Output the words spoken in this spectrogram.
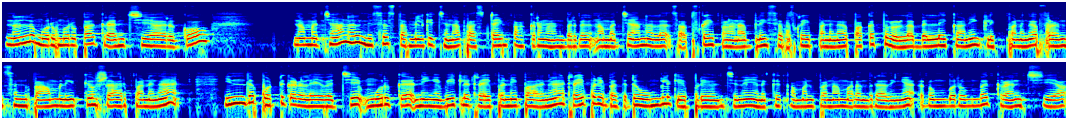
நல்ல முறுமுறுப்பாக க்ரன்ச்சியாக இருக்கும். நம்ம சேனல் மிஸ்ஸஸ் தமிழ் கிச்சனை ஃபஸ்ட் டைம் பார்க்குற நண்பர்கள் நம்ம சேனலை சப்ஸ்கிரைப் பண்ணனா ப்ளீஸ் சப்ஸ்கிரைப் பண்ணுங்கள் பக்கத்தில் உள்ள பெல்லைக்கானையும் கிளிக் பண்ணுங்கள் ஃப்ரெண்ட்ஸ் அண்ட் ஃபேமிலிக்கும் ஷேர் பண்ணுங்கள் இந்த பொட்டுக்கடலையை வச்சு முறுக்க நீங்கள் வீட்டில் ட்ரை பண்ணி பாருங்கள் ட்ரை பண்ணி பார்த்துட்டு உங்களுக்கு எப்படி வந்துச்சுன்னு எனக்கு கமெண்ட் பண்ண மறந்துடாதீங்க. ரொம்ப ரொம்ப க்ரன்ச்சியாக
